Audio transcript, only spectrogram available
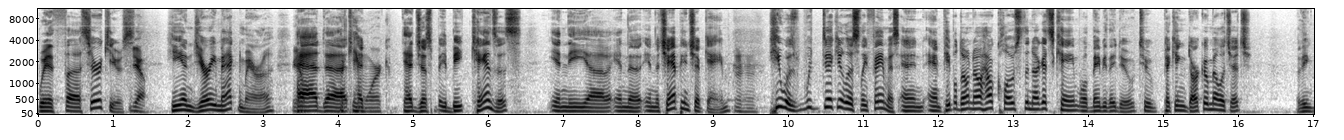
with uh, Syracuse. Yeah. He and Gerry McNamara had uh, had, had just beat Kansas in the uh, in the in the championship game. Mm-hmm. He was ridiculously famous, and and people don't know how close the Nuggets came. Well, maybe they do to picking Darko Milicic. I think,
